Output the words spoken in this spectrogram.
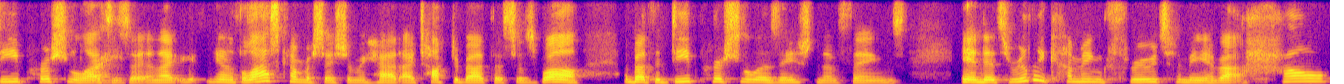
depersonalizes right. it. And i you know the last conversation we had i talked about this as well about the depersonalization of things. And it's really coming through to me about how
